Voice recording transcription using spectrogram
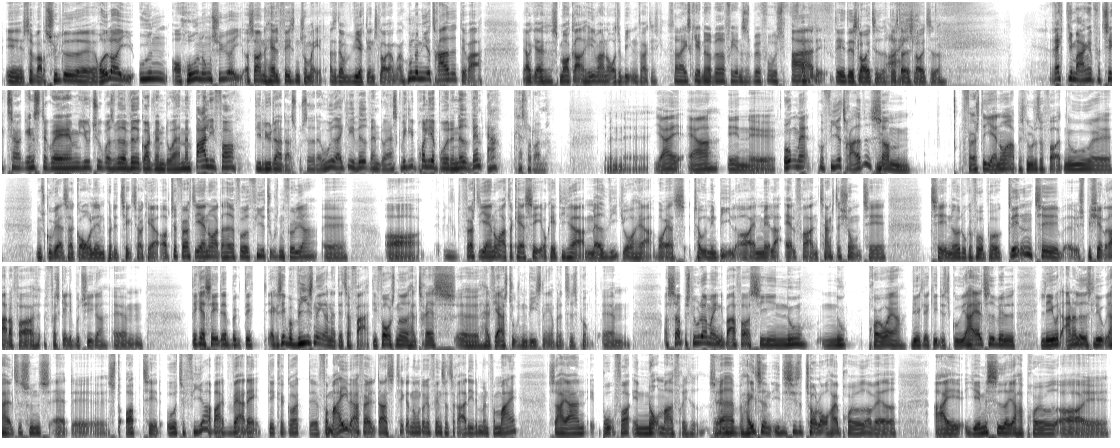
øh, så var der syltet øh, rødløg i, uden overhovedet nogen syre i, og så en halvfesen tomat. Altså, det var virkelig en sløj omgang. 139, det var jeg, jeg smågræd hele vejen over til bilen, faktisk. Så er der ikke sket noget bedre for Jens Bøfhus? Nej, det, det, det er sløjtider. Det er stadig sløjtider. Rigtig mange på TikTok, Instagram, YouTube osv. ved godt, hvem du er. Men bare lige for de lyttere, der skulle sidde derude og ikke lige ved, hvem du er. Skal vi ikke lige prøve lige at bryde det ned? Hvem er Kasper Drømme? Jamen, øh, jeg er en øh, ung mand på 34, mm. som 1. januar besluttede sig for, at nu... Øh, nu skulle vi altså gå all in på det TikTok her. Op til 1. januar, der havde jeg fået 4.000 følgere, øh, og 1. januar, der kan jeg se, okay, de her madvideoer her, hvor jeg tager ud min bil og anmelder alt fra en tankstation til, til noget, du kan få på grillen, til øh, specielle retter fra forskellige butikker. Øhm, det kan jeg se, det, det, jeg kan se på visningerne, det tager fart. De får sådan noget 50 øh, 70.000 visninger på det tidspunkt. Øhm, og så beslutter jeg mig egentlig bare for at sige, nu, nu prøver jeg virkelig at give det et skud. Jeg har altid vil leve et anderledes liv. Jeg har altid synes at øh, stå op til et 8-4 arbejde hver dag, det kan godt, øh, for mig i hvert fald, der er sikkert nogen, der kan finde sig til rette i det, men for mig, så har jeg en, brug for enormt meget frihed. Så ja. jeg har, har hele tiden, i de sidste 12 år, har jeg prøvet at være ej hjemmesider, jeg har prøvet at... Øh,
